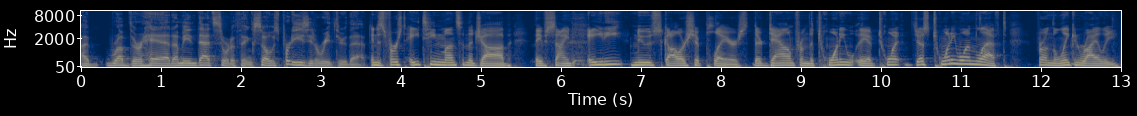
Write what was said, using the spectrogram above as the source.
I rubbed their head. I mean, that sort of thing. So it's pretty easy to read through that. in his first 18 months in the job, they've signed 80 new scholarship players. They're down from the 20. They have 20, just 21 left from the Lincoln Riley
